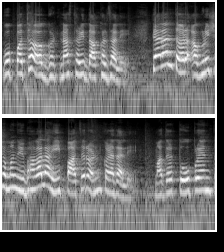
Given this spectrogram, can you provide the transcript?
व पथक घटनास्थळी दाखल झाले. त्यानंतर अग्निशमन विभागालाही पाचारण करण्यात आले. मात्र तोपर्यंत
